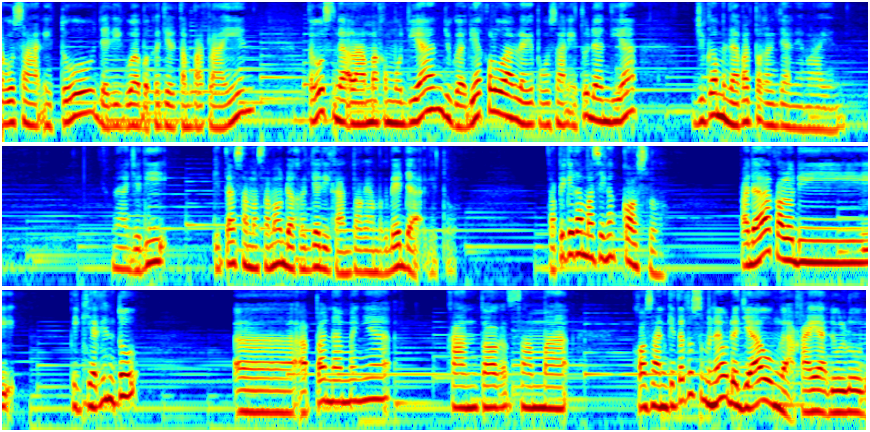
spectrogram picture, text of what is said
perusahaan itu jadi gue bekerja di tempat lain. Terus nggak lama kemudian juga dia keluar dari perusahaan itu dan dia juga mendapat pekerjaan yang lain. Nah jadi kita sama-sama udah kerja di kantor yang berbeda gitu. Tapi kita masih ngekos loh. Padahal kalau dipikirin tuh uh, apa namanya kantor sama kosan kita tuh sebenarnya udah jauh nggak kayak dulu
